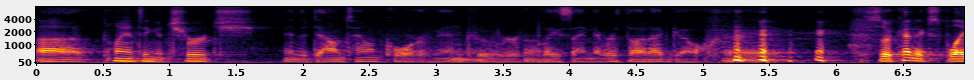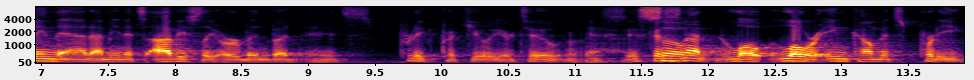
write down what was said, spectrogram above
Uh, planting a church in the downtown core of Vancouver, a place I never thought I'd go. So kind of explain that. I mean, it's obviously urban, but it's pretty peculiar too. It's, it's, So- it's not low, lower income; it's pretty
